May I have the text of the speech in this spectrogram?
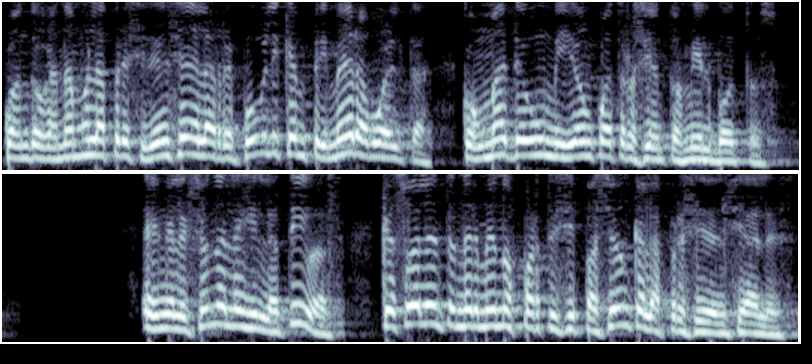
cuando ganamos la presidencia de la República en primera vuelta, con más de 1.400.000 votos en elecciones legislativas, que suelen tener menos participación que las presidenciales.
